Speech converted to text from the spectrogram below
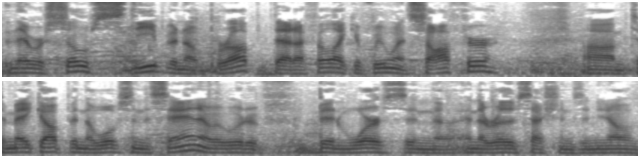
they were so steep and abrupt that I felt like if we went softer um, to make up in the whoops and the sand, it would have been worse in the in the rhythm sections. And you know,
